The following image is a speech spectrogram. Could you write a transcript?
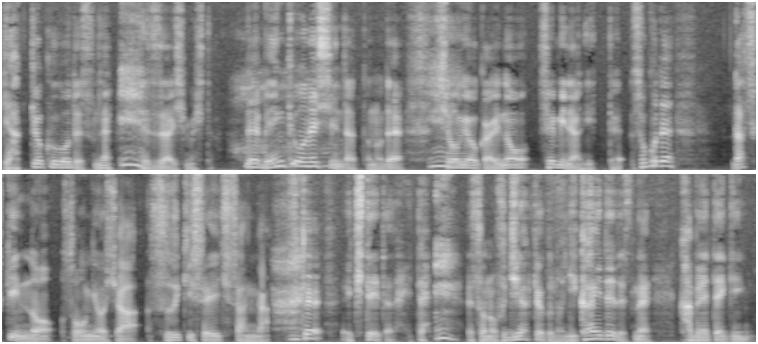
薬局をですね、ええ。手伝いしました。で勉強熱心だったので、ええ。商業会のセミナーに行ってそこでダスキンの創業者鈴木誠一さんが、そしてえ来ていただいて、えその富士薬局の2階でですね加盟店金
